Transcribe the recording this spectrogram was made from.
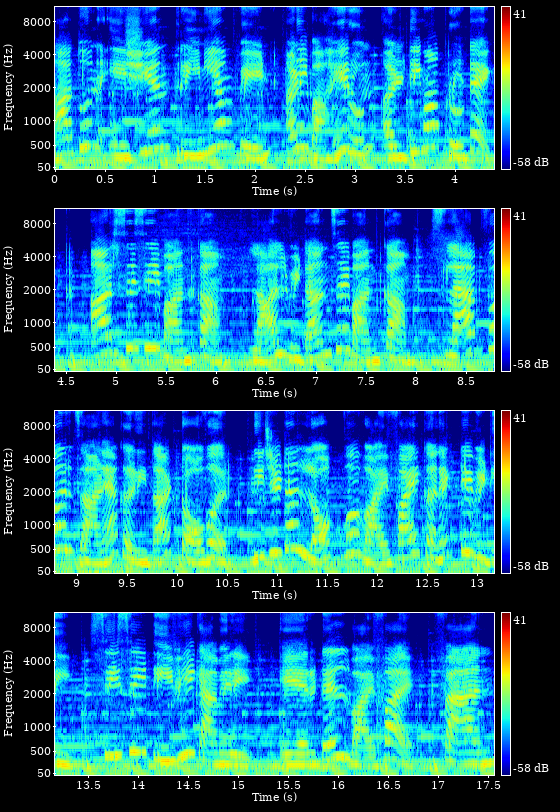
आतून एशियन प्रीमियम पेंट आणि बाहेरून अल्टिमा प्रोटेक्ट आरसीसी बांधकाम. लाल विटांचे बांधकाम स्लॅब वर जाण्याकरिता टॉवर डिजिटल लॉक व वायफाय कनेक्टिव्हिटी सीसीटीव्ही कॅमेरे Airtel wifi fan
